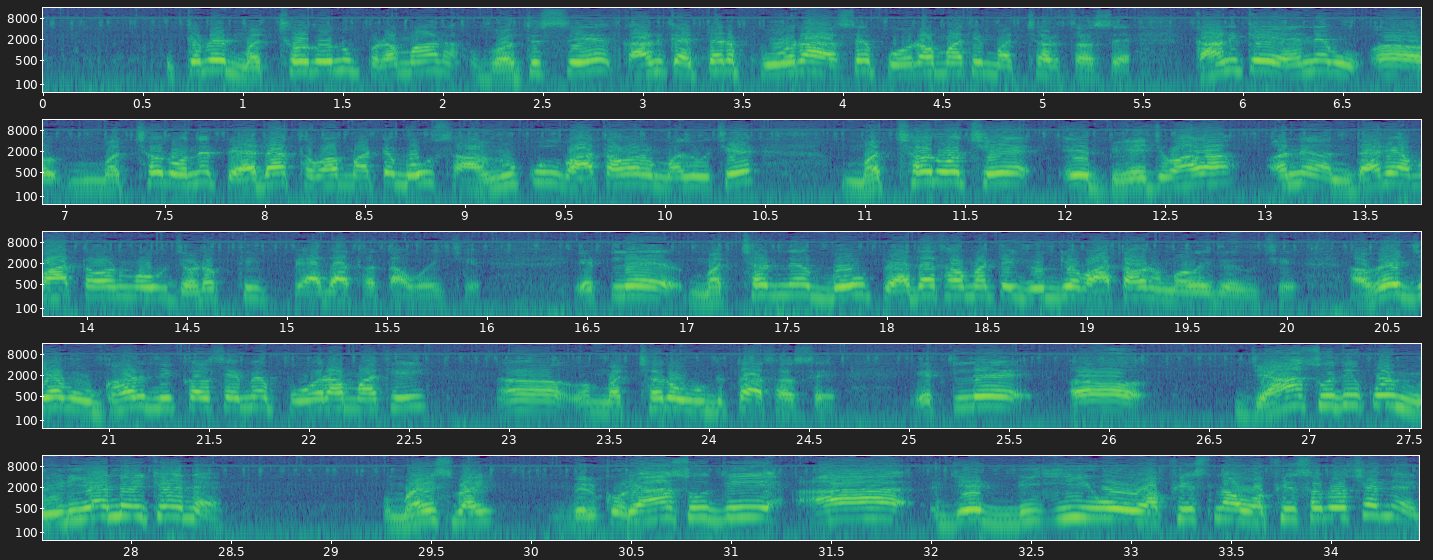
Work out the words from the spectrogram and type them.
કે ભાઈ મચ્છરોનું પ્રમાણ વધશે, કારણ કે અત્યારે પોરા હશે, પોરામાંથી મચ્છર થશે. કારણ કે એને મચ્છરોને પેદા થવા માટે બહુ સાનુકૂળ વાતાવરણ મળ્યું છે. મચ્છરો છે એ ભેજવાળા અને અંધારિયા વાતાવરણમાં બહુ ઝડપથી પેદા થતા હોય છે. એટલે મચ્છરને બહુ પેદા થવા માટે યોગ્ય વાતાવરણ મળી ગયું છે. હવે જેમ ઉઘાડ નીકળશે એમ પોરામાંથી મચ્છરો ઉડતા થશે. એટલે જ્યાં સુધી કોઈ મીડિયા નહીં કે ને, મહેશભાઈ બિલકુલ. ત્યાં સુધી આ જે ડીઈઓ ઓફિસના ઓફિસરો છે ને,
